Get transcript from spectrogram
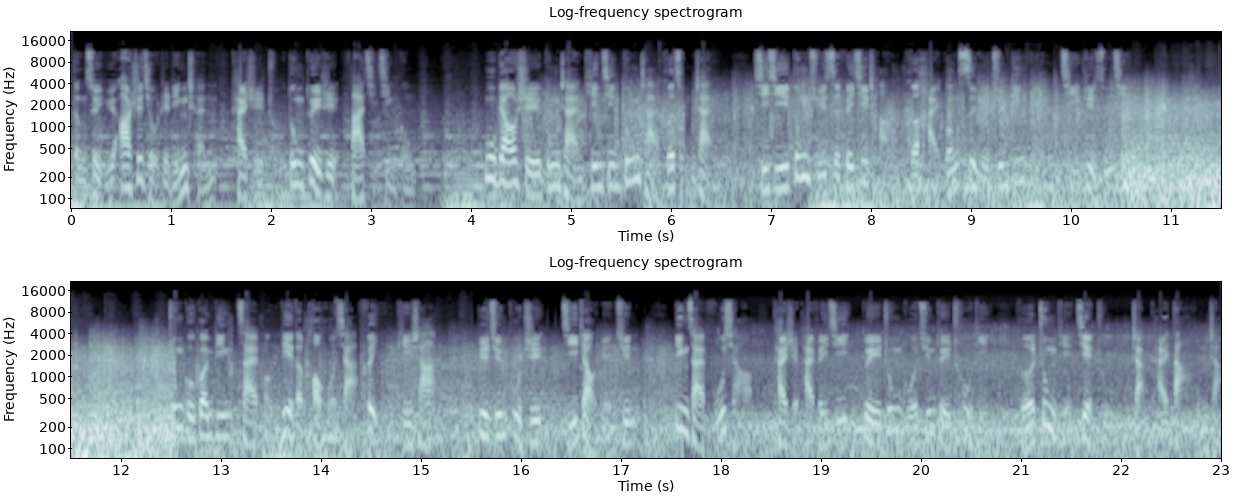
等遂于二十九日凌晨开始主动对日发起进攻，目标是攻占天津东站和总站，袭击东橘子飞机场和海光寺日军兵营及日租界。中国官兵在猛烈的炮火下奋勇拼杀，日军不知急调援军，并在拂晓开始派飞机对中国军队驻地和重点建筑展开大轰炸。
